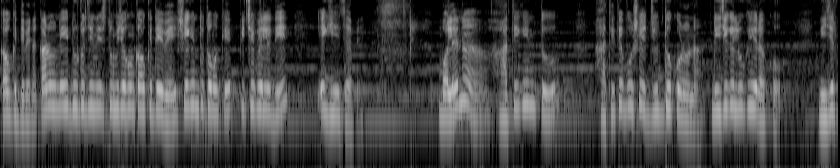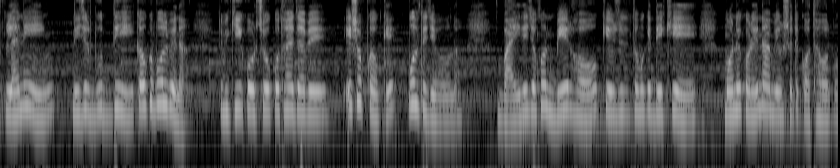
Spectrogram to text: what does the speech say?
কাউকে দেবে না। কারণ এই দুটো জিনিস তুমি যখন কাউকে দেবে, সে কিন্তু তোমাকে পিছিয়ে ফেলে দিয়ে এগিয়ে যাবে। বলে না, হাতি কিন্তু হাতিতে বসে যুদ্ধ করো না, নিজেকে লুকিয়ে রাখো। নিজের প্ল্যানিং নিজের বুদ্ধি কাউকে বলবে না। তুমি কি করছ, কোথায় যাবে, এসব কাউকে বলতে যাবেও না। বাইরে যখন বের হও, কেউ যদি তোমাকে দেখে মনে করে, না, আমি ওর সাথে কথা বলব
